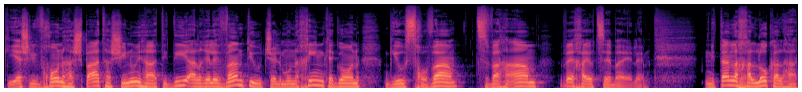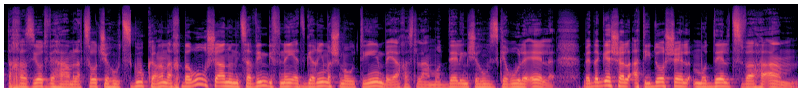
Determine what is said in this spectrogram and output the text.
כי יש לבחון השפעת השינוי העתידי על רלוונטיות של מונחים כגון גיוס חובה, צבא העם וכיוצא באלה. ניתן לחלוק על התחזיות וההמלצות שהוצגו כאן, אך ברור שאנו ניצבים בפני אתגרים משמעותיים ביחס למודלים שהוזכרו לעיל, בדגש על עתידו של מודל צבא העם.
